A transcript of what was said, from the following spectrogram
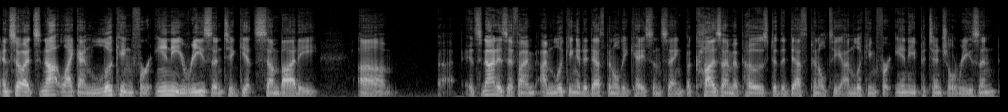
And so it's not like I'm looking for any reason to get somebody. Um, uh, it's not as if I'm I'm looking at a death penalty case and saying because I'm opposed to the death penalty, I'm looking for any potential reason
